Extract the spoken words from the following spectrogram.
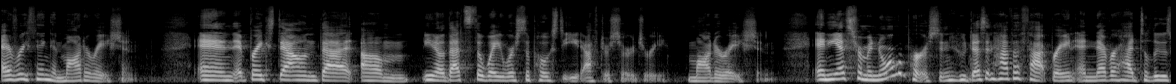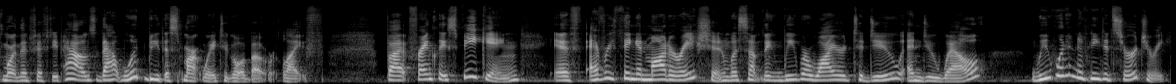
everything in moderation. And it breaks down that, um, you know, that's the way we're supposed to eat after surgery moderation. And yes, from a normal person who doesn't have a fat brain and never had to lose more than 50 pounds, that would be the smart way to go about life. But frankly speaking, if everything in moderation was something we were wired to do and do well, we wouldn't have needed surgery.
